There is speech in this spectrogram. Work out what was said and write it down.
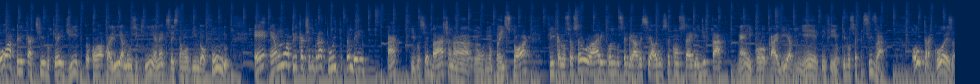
O aplicativo que eu edito, que eu coloco ali a musiquinha, né, que vocês estão ouvindo ao fundo, é, é um aplicativo gratuito também, tá? Que você baixa na, no, no Play Store fica no seu celular e quando você grava esse áudio você consegue editar, né? E colocar ali a vinheta, enfim, o que você precisar. Outra coisa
